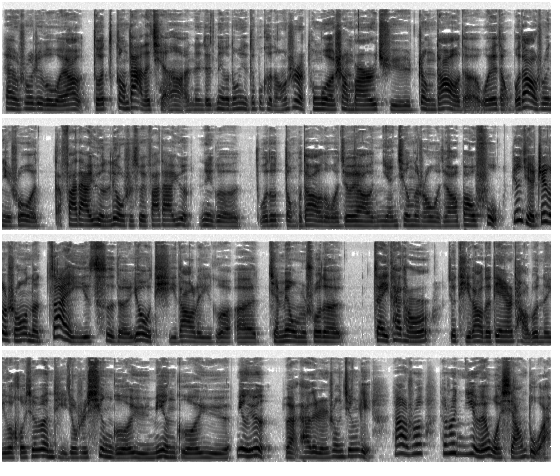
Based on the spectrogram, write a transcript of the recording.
他就说这个我要得更大的钱啊，那那那个东西他不可能是通过上班去挣到的，我也等不到说你说我发大运，六十岁发大运，那个我都等不到的，我就要年轻的时候我就要报暴富，并且这个时候呢，再一次的又提到了一个呃，前面我们说的在一开头就提到的电影讨论的一个核心问题，就是性格与命格与命运，对吧？他的人生经历，他要说他说你以为我想赌啊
